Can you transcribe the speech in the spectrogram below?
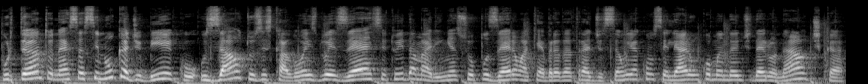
Portanto, nessa sinuca de bico, os altos escalões do Exército e da Marinha se opuseram à quebra da tradição e aconselharam o comandante da Aeronáutica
